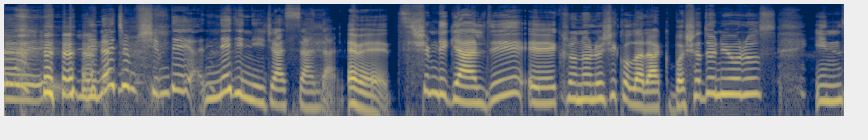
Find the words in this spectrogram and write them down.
Ee, Lina'cığım şimdi ne dinleyeceğiz senden? Evet, şimdi geldi. E, kronolojik olarak başa dönüyoruz. In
